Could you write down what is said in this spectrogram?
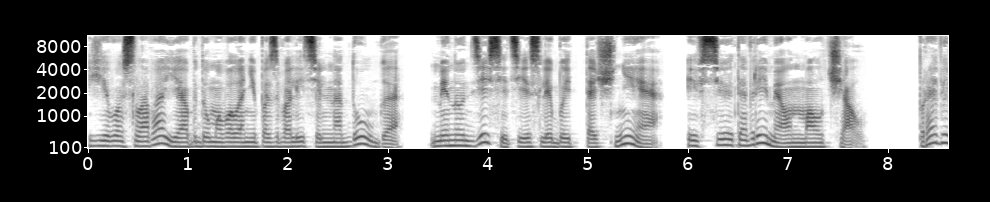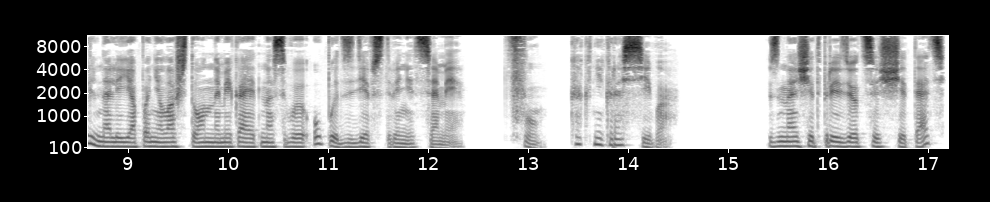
его слова я обдумывала непозволительно долго, минут десять, если быть точнее, и все это время он молчал. Правильно ли я поняла, что он намекает на свой опыт с девственницами? Фу, как некрасиво. Значит, придется считать,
